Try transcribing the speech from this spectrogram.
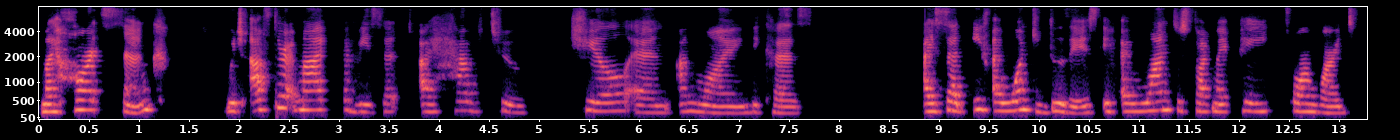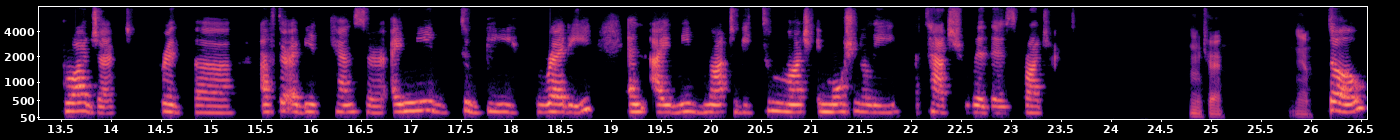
my heart sank which after my visit i have to chill and unwind because I said, if I want to do this, if I want to start my pay forward project for uh, after I beat cancer, I need to be ready and I need not to be too much emotionally attached with this project. Okay. Yeah. So,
